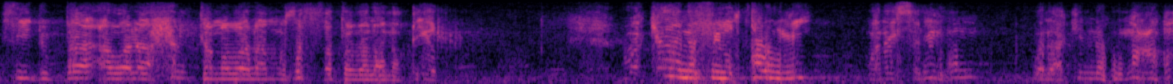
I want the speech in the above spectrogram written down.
في دباء ولا حنتم ولا مزفة ولا نقير. وكان في القوم وليس منهم ولكنه معهم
